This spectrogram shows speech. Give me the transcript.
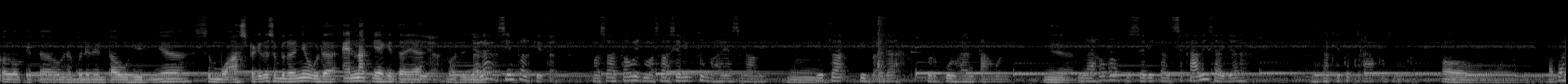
kalau kita udah benerin tauhidnya, semua aspek itu sebenarnya udah enak ya kita ya, iya. maksudnya. Karena simpel kita masalah tauhid, masalah syirik itu bahaya sekali. Hmm. Kita ibadah berpuluhan tahun, yeah. melakukan kesyirikan sekali saja, dosa kita terhapus semua. Oh, apa?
